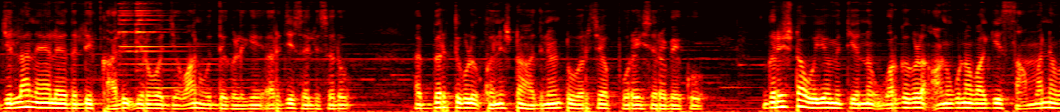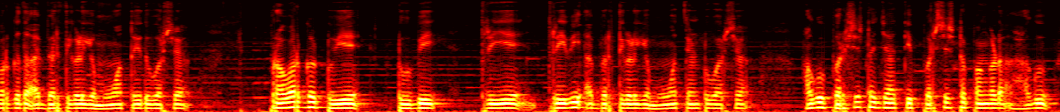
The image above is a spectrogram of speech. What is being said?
ಜಿಲ್ಲಾ ನ್ಯಾಯಾಲಯದಲ್ಲಿ ಖಾಲಿ ಇರುವ ಜವಾನ್ ಹುದ್ದೆಗಳಿಗೆ ಅರ್ಜಿ ಸಲ್ಲಿಸಲು ಅಭ್ಯರ್ಥಿಗಳು ಕನಿಷ್ಠ ಹದಿನೆಂಟು ವರ್ಷ ಪೂರೈಸಿರಬೇಕು. ಗರಿಷ್ಠ ವಯೋಮಿತಿಯನ್ನು ವರ್ಗಗಳ ಅನುಗುಣವಾಗಿ ಸಾಮಾನ್ಯ ವರ್ಗದ ಅಭ್ಯರ್ಥಿಗಳಿಗೆ ಮೂವತ್ತೈದು ವರ್ಷ, ಪ್ರವರ್ಗ two A two B three A three B ಅಭ್ಯರ್ಥಿಗಳಿಗೆ ಮೂವತ್ತೆಂಟು ವರ್ಷ ಹಾಗೂ ಪರಿಶಿಷ್ಟ ಜಾತಿ, ಪರಿಶಿಷ್ಟ ಪಂಗಡ ಹಾಗೂ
